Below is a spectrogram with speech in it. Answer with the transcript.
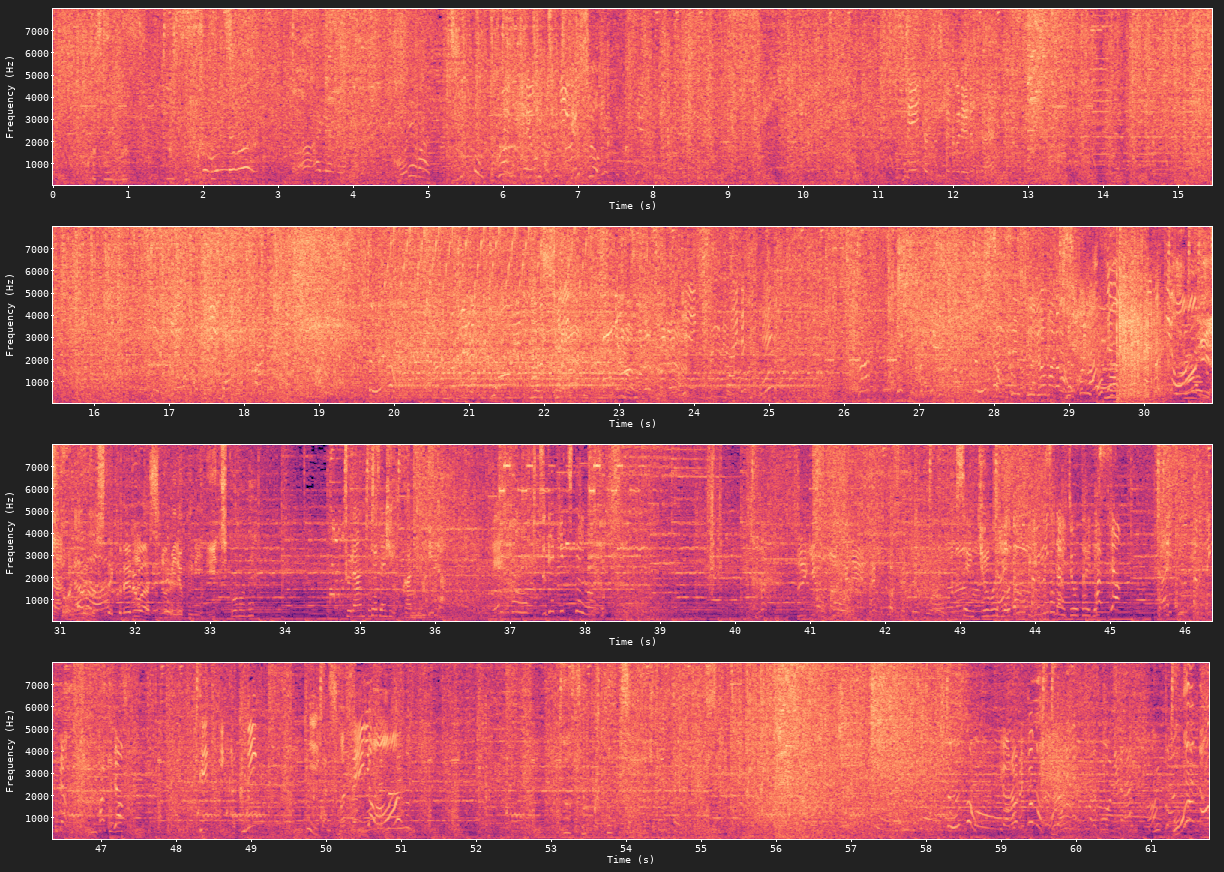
にイチコのね。プラント戦略完了。いた連邦を出撃地点を設置。戦況は予断を許さない状態です。対空策的な発射。敵機確認逃がしませんよ。予測嘘やられたの終わっ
